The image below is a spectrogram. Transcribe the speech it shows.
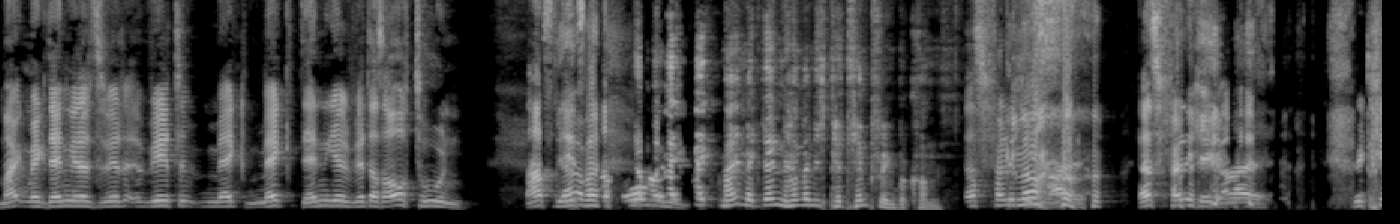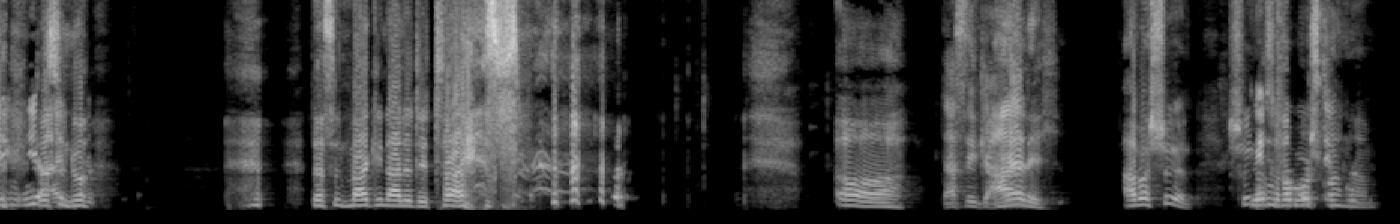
Mike McDaniels wird, wird Mac, McDaniel wird das auch tun. Das Ja, ist aber- das aber. Mike, Mike, McDaniel haben wir nicht per Tempering bekommen. Das ist völlig genau. egal. Das ist völlig egal. Wir kriegen nie Das sind nur, das sind marginale Details. oh, Das ist egal. herrlich. Aber schön. Schön, dass wir Irgendwo darüber muss, die, gesprochen haben.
